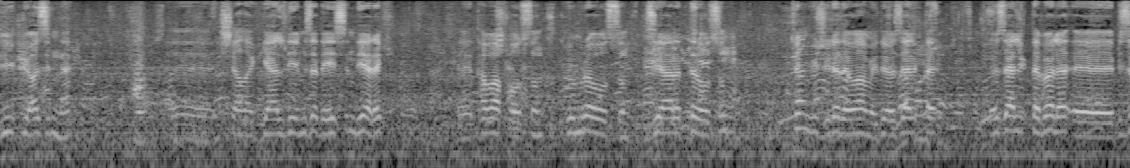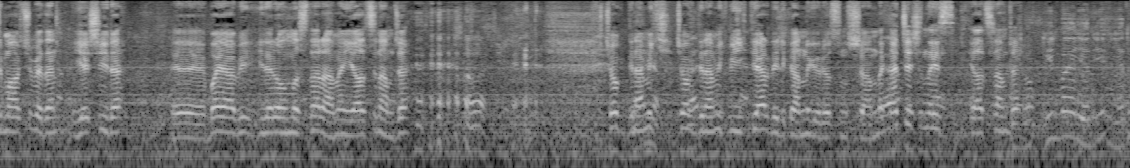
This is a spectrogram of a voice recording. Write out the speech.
büyük bir azimle eee, inşallah geldiğimize değsin diyerek eee, tavaf olsun, ümre olsun, ziyaretler olsun tüm gücüyle devam ediyor. Özellikle özellikle böyle eee, bizi mahcup eden yaşıyla eee bayağı bir ileri olmasına rağmen Yalçın amca çok dinamik, çok dinamik bir ihtiyar delikanlı görüyorsunuz şu anda. Kaç yaşındayız Yalçın amca? Değil bayağı yedi, yedi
